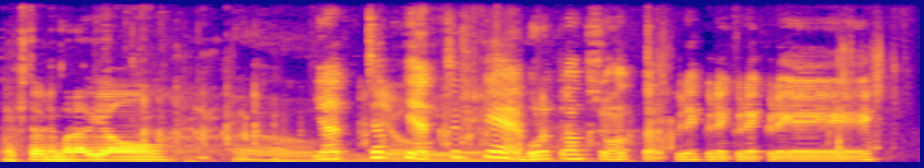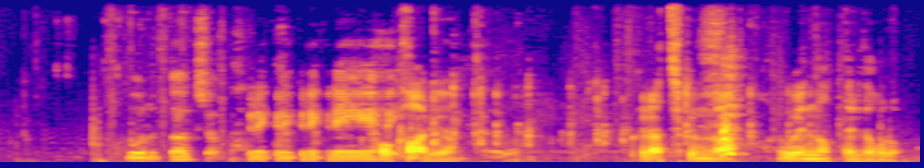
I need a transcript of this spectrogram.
適当にもらうよすやっちゃってやっちゃって。ボルトアクションあったらくれくれくれくれ。ボルトアクションくれくれくれくれ。お変わるよ。クラッチくんが上に乗ってるところ。ク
